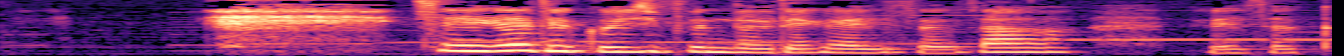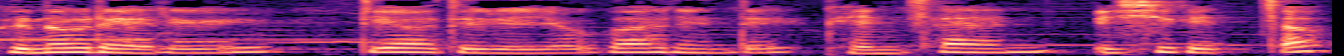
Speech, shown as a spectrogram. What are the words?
제가 듣고 싶은 노래가 있어서 그래서 그 노래를 띄워드리려고 하는데 괜찮으시겠죠?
